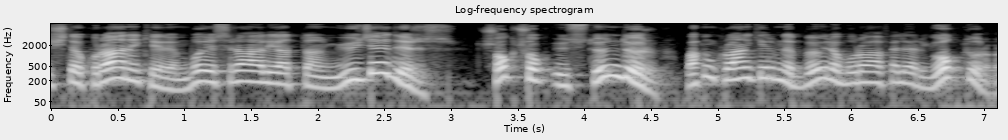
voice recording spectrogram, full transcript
işte Kur'an-ı Kerim bu İsrailiyattan yücedir çok çok üstündür. Bakın Kur'an-ı Kerim'de böyle hurafeler yoktur.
